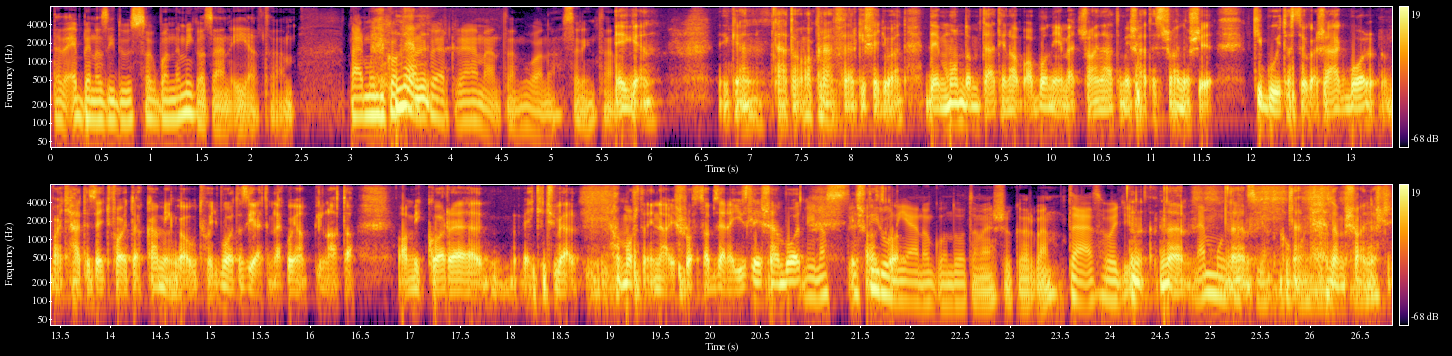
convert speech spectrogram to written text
tehát ebben az időszakban nem igazán éltem. Bár mondjuk a Kraftwerkre elmentem volna, szerintem. Igen. Igen, tehát a, a Kraftwerk is egy olyan, de mondom, tehát én a, a Bonémet sajnáltam, és hát ez sajnos kibújt a szög a zsákból, vagy hát ez egyfajta coming out, hogy volt az életemnek olyan pillanata, amikor egy kicsivel a mostaninál is rosszabb zene ízlésem volt. Én azt, ezt iróniának gondoltam első körben. Tehát, hogy nem, nem nem, komolyan. Nem, nem sajnos.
